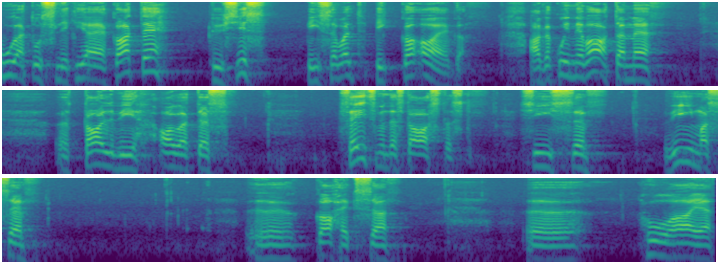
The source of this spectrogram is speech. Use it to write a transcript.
ulatuslik jääkate püsis piisavalt pikka aega. aga kui me vaatame äh, talvi alates seitsmendast aastast, siis äh, viimase äh, kaheksa hooaja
